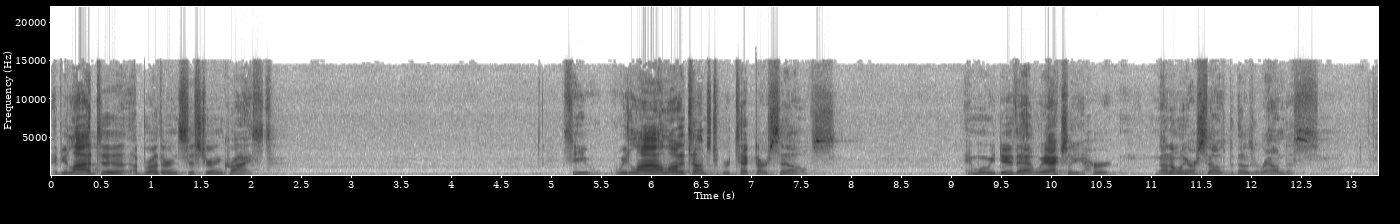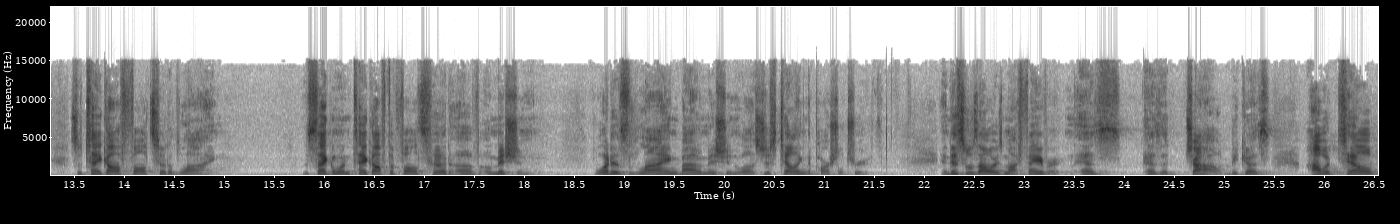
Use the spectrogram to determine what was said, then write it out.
have you lied to a brother and sister in Christ? See, we lie a lot of times to protect ourselves. And when we do that, we actually hurt not only ourselves, but those around us. So take off falsehood of lying. The second one, take off the falsehood of omission. What is lying by omission? Well, it's just telling the partial truth. And this was always my favorite as, as a child because I would tell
